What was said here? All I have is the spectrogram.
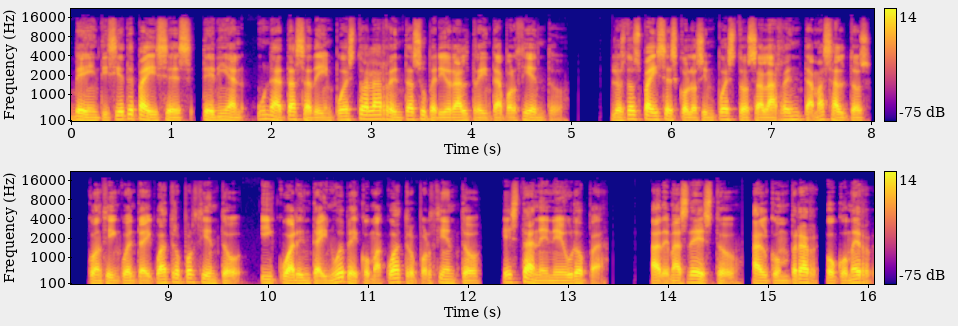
27 países tenían una tasa de impuesto a la renta superior al 30%. Los dos países con los impuestos a la renta más altos, con 54% y 49,4%, están en Europa. Además de esto, al comprar o comer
